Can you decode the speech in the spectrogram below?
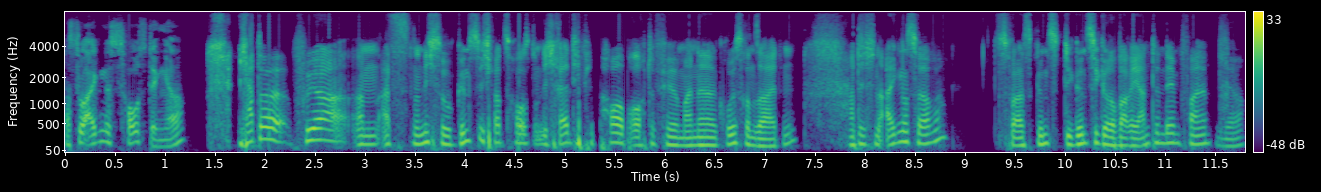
Hast du eigenes Hosting, ja? Ich hatte früher, ähm, als es noch nicht so günstig war zu hosten und ich relativ viel Power brauchte für meine größeren Seiten, hatte ich einen eigenen Server. Das war das günst die günstigere Variante in dem Fall. Ja.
